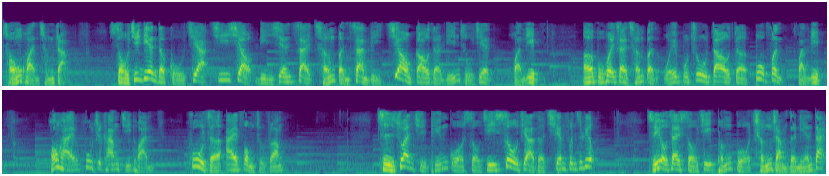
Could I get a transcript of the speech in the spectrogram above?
重返成长，手机链的股价绩效领先在成本占比较高的零组件反应，而不会在成本微不足道的部分反应。红海富士康集团负责 iPhone 组装，只赚取苹果手机售价的千分之六，只有在手机蓬勃成长的年代。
